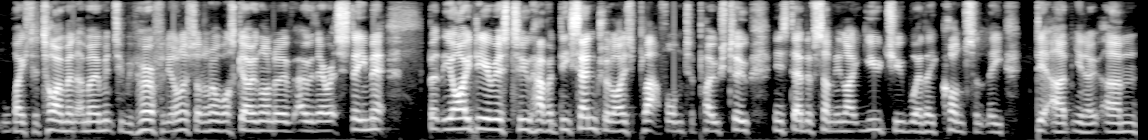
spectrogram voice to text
Waste of time at the moment, to be perfectly honest. I don't know what's going on over there at Steemit. But the idea is to have a decentralized platform to post to instead of something like YouTube where they constantly, uh, you know, um,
